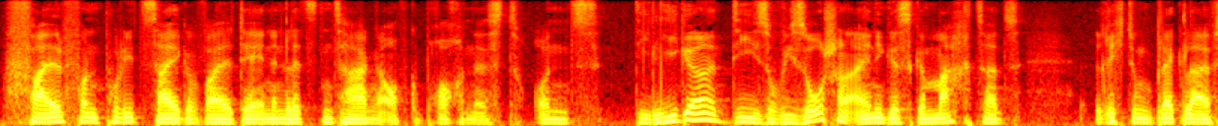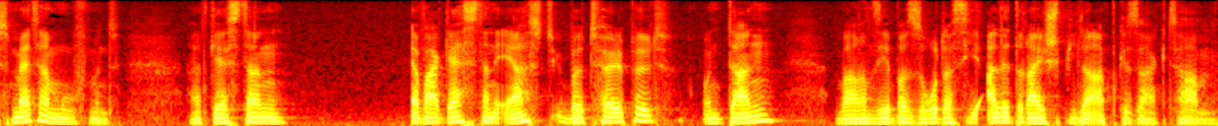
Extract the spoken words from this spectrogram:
Fall von Polizeigewalt, der in den letzten Tagen aufgebrochen ist. Und die Liga, die sowieso schon einiges gemacht hat Richtung Black Lives Matter Movement, hat gestern, er war gestern erst übertölpelt und dann waren sie aber so, dass sie alle drei Spiele abgesagt haben.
